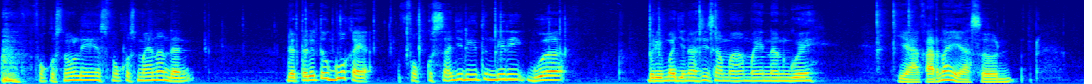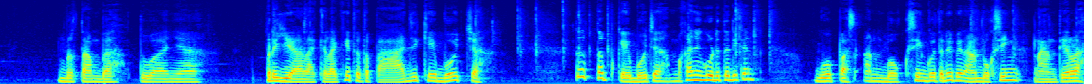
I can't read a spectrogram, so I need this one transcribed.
fokus nulis, fokus mainan dan dari tadi tuh gue kayak fokus aja di itu sendiri, gue berimajinasi sama mainan gue, ya karena ya so bertambah tuanya pria laki-laki tetap aja kayak bocah. Tetap kayak bocah. Makanya gue udah tadi kan gue pas unboxing gue tadi pengen unboxing nantilah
